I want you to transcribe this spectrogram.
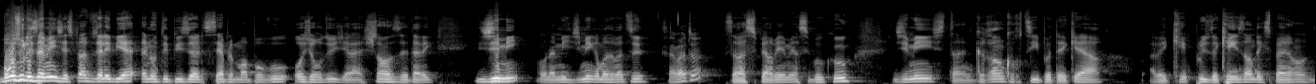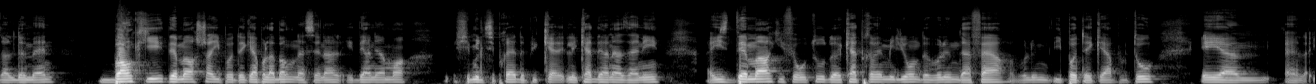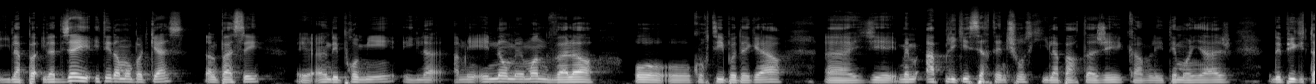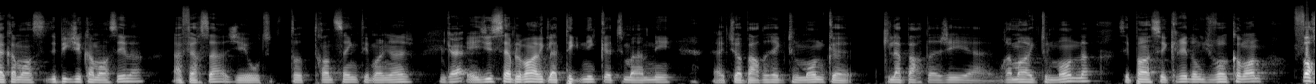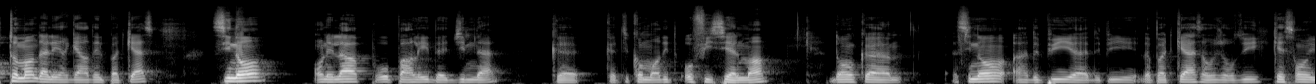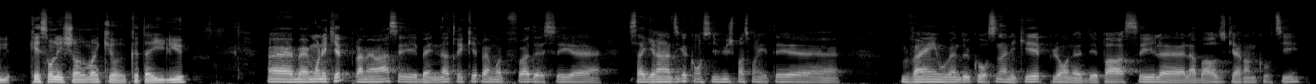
Bonjour les amis, j'espère que vous allez bien. Un autre épisode simplement pour vous. Aujourd'hui, j'ai la chance d'être avec Jimmy, mon ami Jimmy. Comment vas-tu Ça va toi? Ça va super bien, merci beaucoup. Jimmy, c'est un grand courtier hypothécaire avec plus de 15 ans d'expérience dans le domaine. Banquier, démarcheur hypothécaire pour la Banque nationale et dernièrement chez Multiprêt depuis les quatre dernières années. Euh, il se démarque, il fait autour de 80 millions de volume d'affaires, volume hypothécaire plutôt. Et euh, il, a, il a déjà été dans mon podcast dans le passé, et un des premiers, et il a amené énormément de valeur au, au courtier hypothécaire. Euh, j'ai même appliqué certaines choses qu'il a partagées, comme les témoignages. Depuis que as commencé, depuis que j'ai commencé là à faire ça, j'ai autour de 35 témoignages. Et juste simplement avec la technique que tu m'as amené, euh, tu as partagé avec tout le monde, que qu'il a partagé euh, vraiment avec tout le monde là. C'est pas un secret, donc je vous recommande fortement d'aller regarder le podcast. Sinon, on est là pour parler de Gymnab que que tu commandites officiellement. Donc euh, sinon depuis depuis le podcast à aujourd'hui, quels sont quels sont les changements que que tu as eu lieu? Ben, mon équipe, premièrement, c'est ben, notre équipe à moi plus de c'est ça grandit quand on s'est vu. Je pense qu'on était 20 ou 22 courtiers dans l'équipe. Là, on a dépassé la base du 40 courtiers.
